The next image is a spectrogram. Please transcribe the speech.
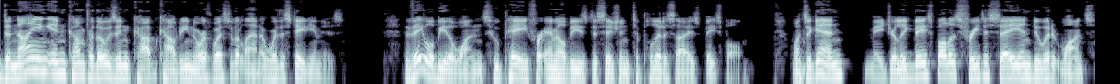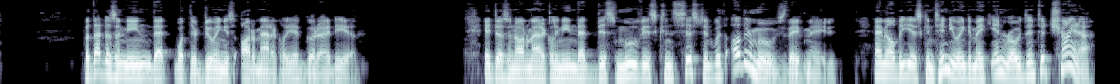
denying income for those in Cobb County, northwest of Atlanta, where the stadium is. They will be the ones who pay for MLB's decision to politicize baseball. Once again, Major League Baseball is free to say and do what it wants, but that doesn't mean that what they're doing is automatically a good idea. It doesn't automatically mean that this move is consistent with other moves they've made. MLB is continuing to make inroads into China,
